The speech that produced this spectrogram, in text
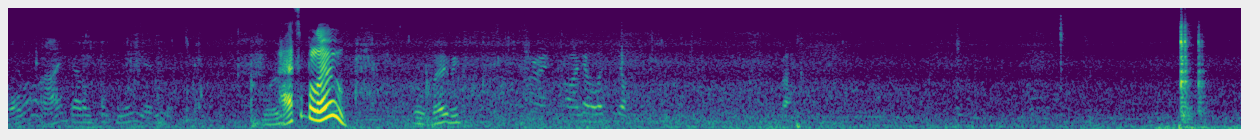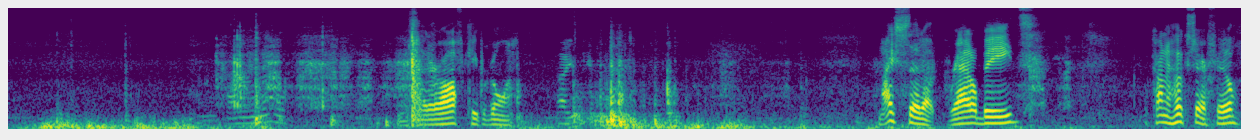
Hold on, I ain't got him hooked me yet either. Blue. That's a blue. Little baby. Alright, oh, I gotta let you go. Finally now. You set her off, keep her going. How you keep Nice setup. Rattle beads. What kind of hooks there, Phil?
